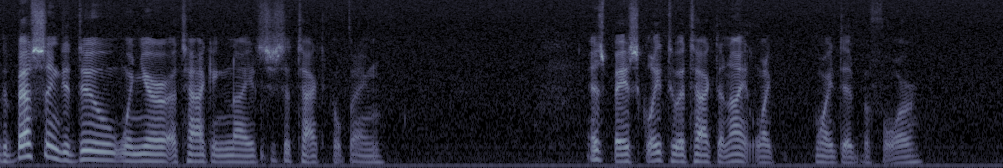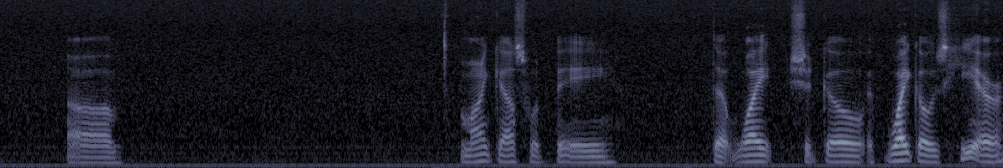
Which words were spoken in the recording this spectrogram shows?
the best thing to do when you're attacking knights, just a tactical thing, is basically to attack the knight like white did before. Um, my guess would be that white should go, if white goes here,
